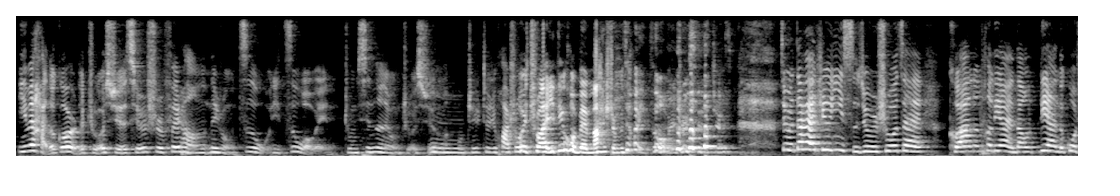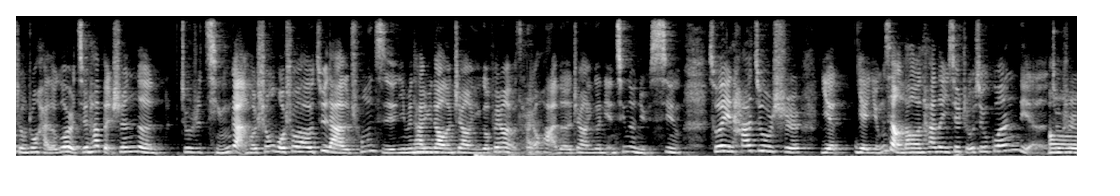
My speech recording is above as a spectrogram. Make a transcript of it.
因为海德格尔的哲学其实是非常那种自我以自我为中心的那种哲学嘛，我这这句话说出来一定会被骂，什么叫以自我为中心的哲学？就是大概这个意思，就是说在和阿伦特恋爱当恋爱的过程中，海德格尔其实他本身的。就是情感和生活受到了巨大的冲击，因为他遇到了这样一个非常有才华的这样一个年轻的女性，所以他就是也也影响到了他的一些哲学观点。就是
